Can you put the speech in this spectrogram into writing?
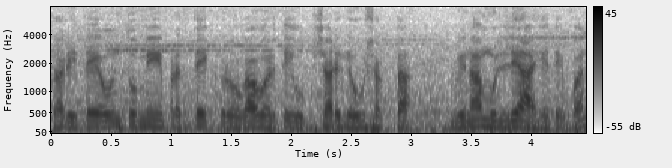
तर इथे येऊन तुम्ही प्रत्येक रोगावरती उपचार घेऊ शकता. विनामूल्य आहे ते पण.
